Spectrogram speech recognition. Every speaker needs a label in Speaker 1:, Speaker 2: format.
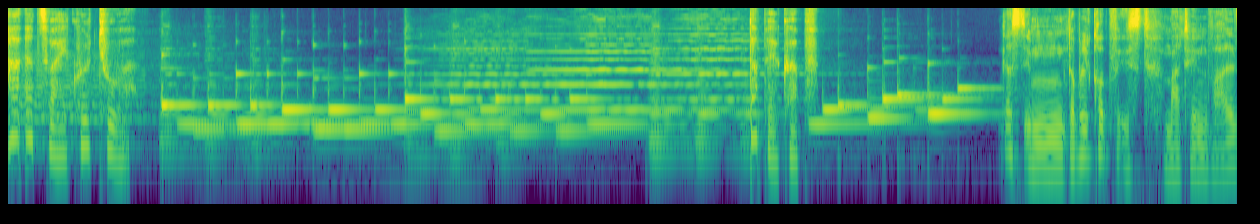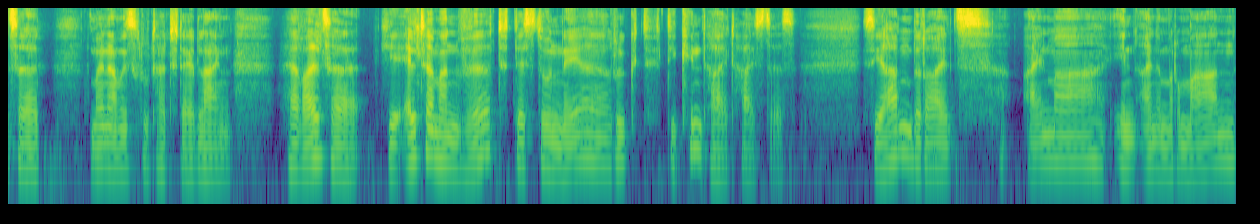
Speaker 1: HR2 Kultur Doppelkopf
Speaker 2: Gast im Doppelkopf ist Martin Walser. Mein Name ist Ruthard Stäblein. Herr Walser, je älter man wird, desto näher rückt die Kindheit, heißt es. Sie haben bereits einmal in einem Roman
